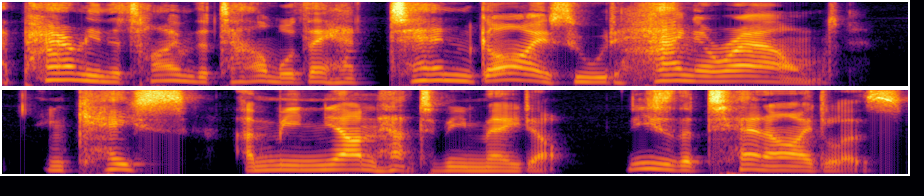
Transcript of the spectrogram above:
apparently in the time of the Talmud, they had 10 guys who would hang around in case a minyan had to be made up. These are the 10 idlers.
